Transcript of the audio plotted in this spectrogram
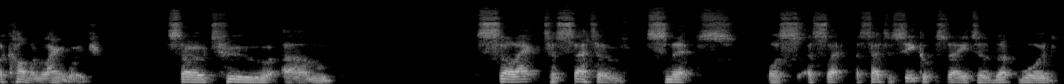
a common language. So to um, select a set of SNPs or a set, a set of sequence data that would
